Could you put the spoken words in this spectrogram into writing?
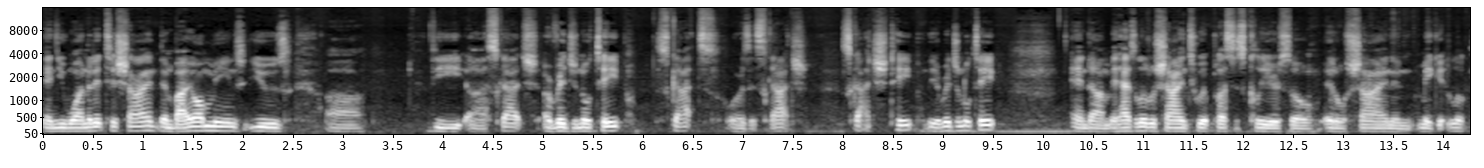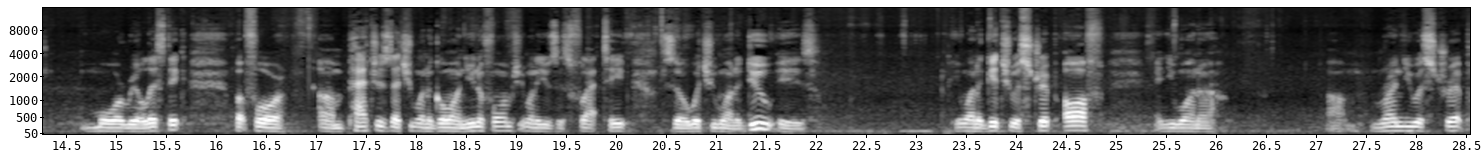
and you wanted it to shine, then by all means use uh, the uh, Scotch original tape, Scott's, or is it Scotch? Scotch tape, the original tape and um, it has a little shine to it. Plus, it's clear, so it'll shine and make it look more realistic. But for um, patches that you want to go on uniforms, you want to use this flat tape. So what you want to do is you want to get you a strip off and you want to um, run you a strip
